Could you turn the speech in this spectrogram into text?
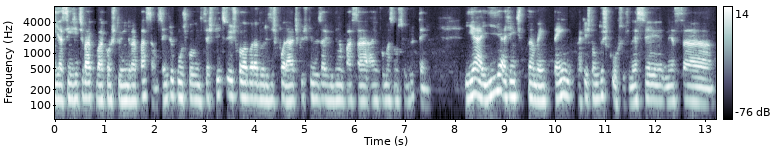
e assim a gente vai, vai construindo e vai passando, sempre com os colunistas fixos e os colaboradores esporádicos que nos ajudem a passar a informação sobre o tema. E aí a gente também tem a questão dos cursos. Nesse, nessa,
